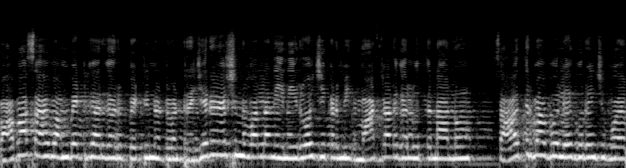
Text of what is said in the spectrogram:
బాబాసాహెబ్ అంబేద్కర్ గారు పెట్టినటువంటి రిజర్వేషన్ వల్ల నేను ఈ రోజు ఇక్కడ మీకు మాట్లాడగలుగుతున్నాను. సావిత్రిబాబులే గురించి పోయి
